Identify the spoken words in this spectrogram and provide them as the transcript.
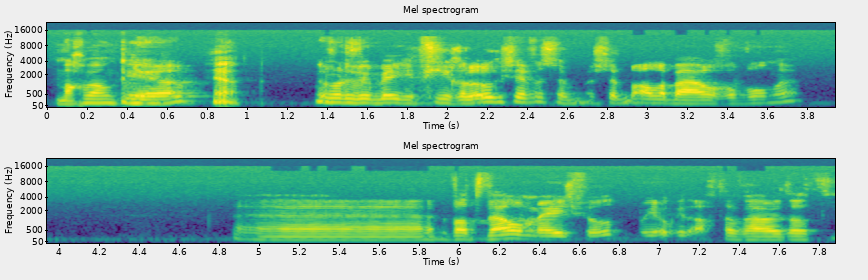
Mag wel een keer. Ja. Ja. Dan wordt het weer een beetje psychologisch. Hè, want ze, ze hebben allebei al gewonnen. Eh, wat wel meespeelt, moet je ook in het achterhoofd houden. Dat,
